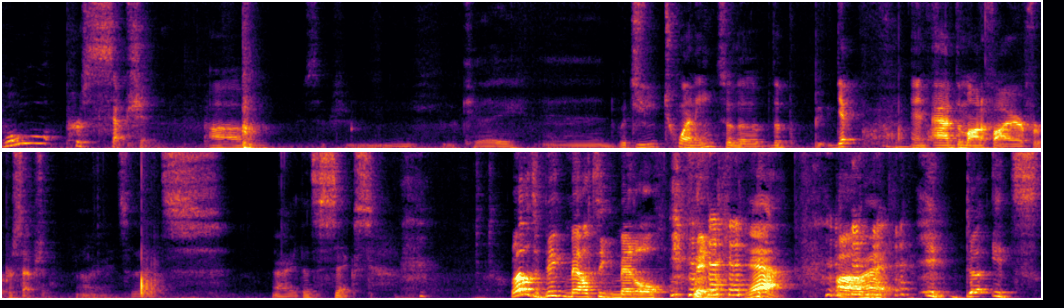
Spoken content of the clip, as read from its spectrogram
roll perception. Um, Okay. And which? D twenty. So the the yep, and add the modifier for perception. All right. So that's. All right. That's a six. Well, it's a big melty metal thing. Yeah. Um, right. It do, it's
